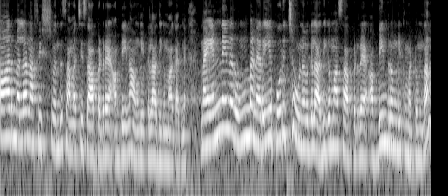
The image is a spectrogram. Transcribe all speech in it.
நார்மலாக நான் ஃபிஷ் வந்து சமைச்சு சாப்பிட்றேன் அப்படின்னா அவங்களுக்கெல்லாம் அதிகமாகாதுங்க. நான் எண்ணெயில் ரொம்ப நிறைய பொரிச்ச உணவுகளை அதிகமாக சாப்பிட்றேன் அப்படின்றவங்களுக்கு மட்டும்தான்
